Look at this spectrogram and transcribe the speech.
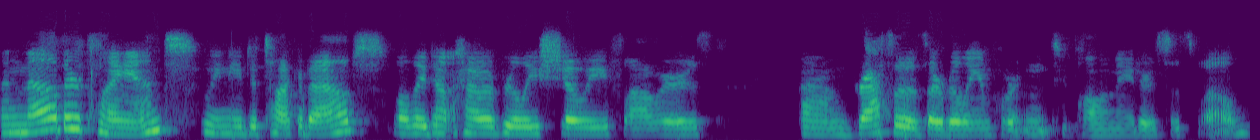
another plant we need to talk about, while they don't have really showy flowers, um, grasses are really important to pollinators as well.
